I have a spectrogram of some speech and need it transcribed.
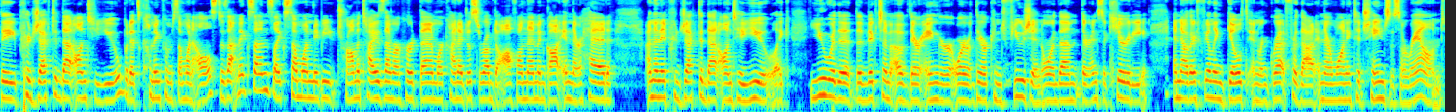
they projected that onto you, but it's coming from someone else. Does that make sense? Like someone maybe traumatized them or hurt them or kind of just rubbed off on them and got in their head and then they projected that onto you like you were the the victim of their anger or their confusion or them their insecurity and now they're feeling guilt and regret for that and they're wanting to change this around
